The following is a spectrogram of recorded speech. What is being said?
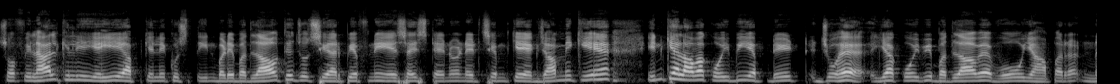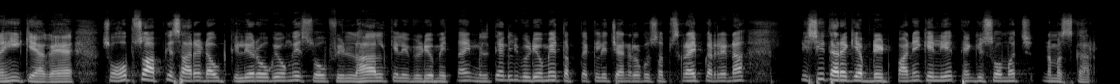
सो फ़िलहाल के लिए यही आपके लिए कुछ तीन बड़े बदलाव थे जो सीआरपीएफ ने S I steno and H के एग्ज़ाम में किए हैं। इनके अलावा कोई भी अपडेट जो है या कोई भी बदलाव है, वो यहाँ पर नहीं किया गया है। सो होप सो आपके सारे डाउट क्लियर हो गए होंगे। सो फ़िलहाल के लिए वीडियो में इतना ही। मिलते हैं अगली वीडियो में। तब तक के लिए चैनल को सब्सक्राइब कर लेना। इसी तरह की अपडेट पाने के लिए। थैंक यू सो मच नमस्कार।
